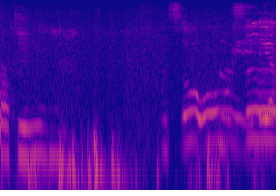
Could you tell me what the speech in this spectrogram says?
do thiếu Sủi điểm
